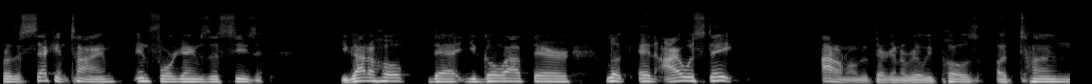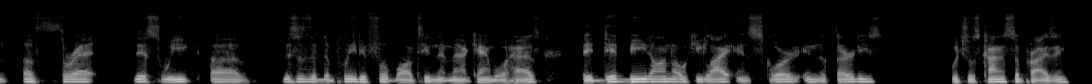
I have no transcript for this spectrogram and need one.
for the second time in four games this season. You got to hope that you go out there. Look, in Iowa State, I don't know that they're going to really pose a ton of threat this week. Uh, this is a depleted football team that Matt Campbell has. They did beat on Okie Light and scored in the 30s, which was kind of surprising.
